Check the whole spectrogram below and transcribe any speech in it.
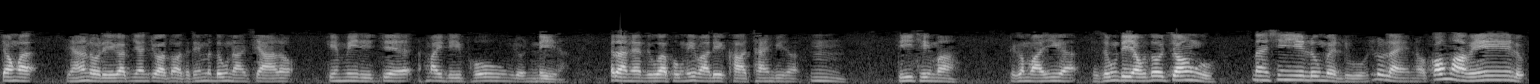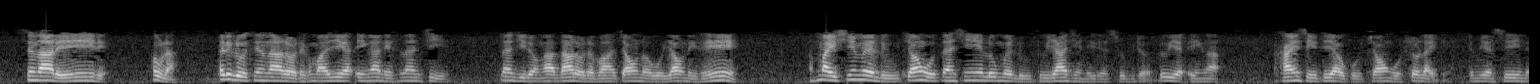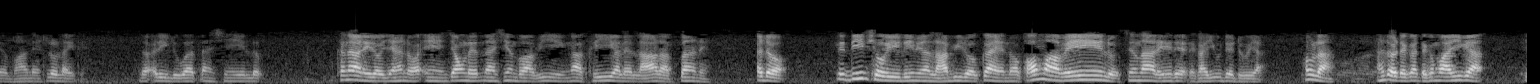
ကြောင်းကရဟန်းတော်တွေကပြန်ကြွသွားသတင်းမသုံးတာကြာတော့ကင်းမေးတွေတဲ့အမိုက်တွေဖုံးပြီးတော့နေတာအဲ့ဒါနဲ့သူကဖုန်လေးပါလေးခါထိုင်းပြီးတော့อืมဒီအချိန်မှာဒကမာကြီးကတစုံတယောက်တော့အကြောင်းကိုတန်ရှင်းရေးလုံးမဲ့လူကိုလွတ်လိုက်ရင်တော့ကောင်းမှာပဲလို့စဉ်းစားတယ်တဲ့ဟုတ်လားအဲ့ဒီလိုစဉ်းစားတော့ဒကမာကြီးကအိမ်ကနေလှမ်းကြည့် လှမ်းကြည့်တော့ငါသားတော်တစ်ပါးအကြောင်းတော်ကိုရောက်နေတယ်အမိုက်ရှင်းမဲ့လူအကြောင်းကိုတန်ရှင်းရေးလုံးမဲ့လူသူရကျင်နေတယ်ဆိုပြီးတော့သူ့ရဲ့အိမ်ကအခိုင်းစီတယောက်ကိုအကြောင်းကိုလွှတ်လိုက်တယ်တမျက်စေးနဲ့ဘာနဲ့လွှတ်လိုက်တယ်အဲ့တော့အဲ့ဒီလူကတန်ရှင်းရေးလုပ်ခဏနေတော့ရဟန်းတော်အင်းအကြောင်းလည်းတန်ရှင်းသွားပြီငါခရီးကလည်းလာတာပန်းတယ်အဲ့တော့တတိဖြော်ရည်လေးများလာပြီးတော့ကဲ့ရင်တော့ကောင်းပါပဲလို့စဉ်းစားတယ်တဲ့ဒကာယူတဲ့တို့ရဟုတ်လားအဲ့တော့ဒကာဒကမာကြီးကယ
